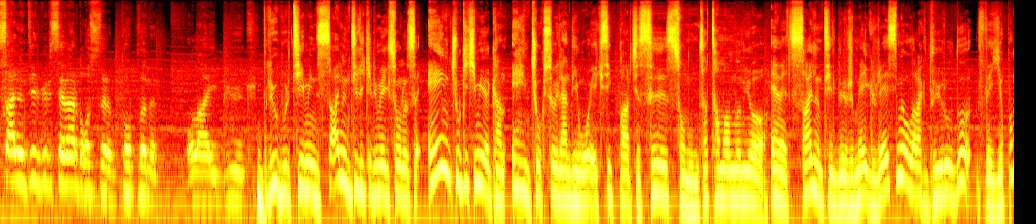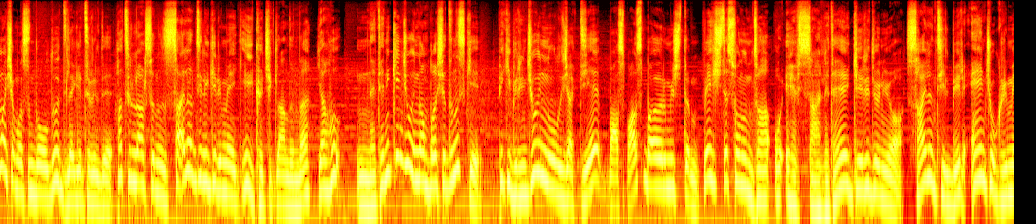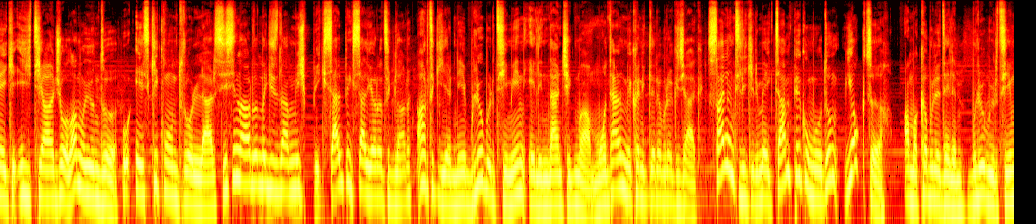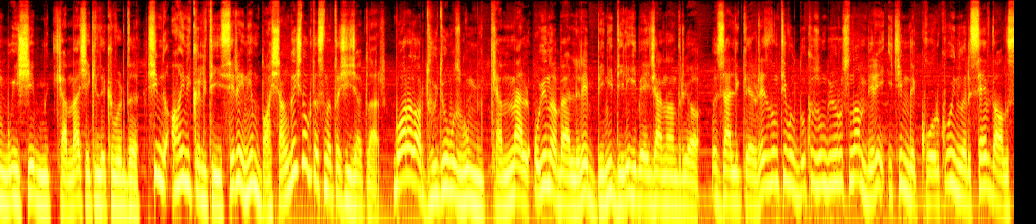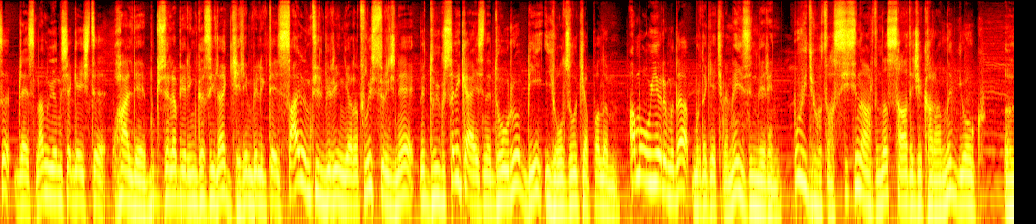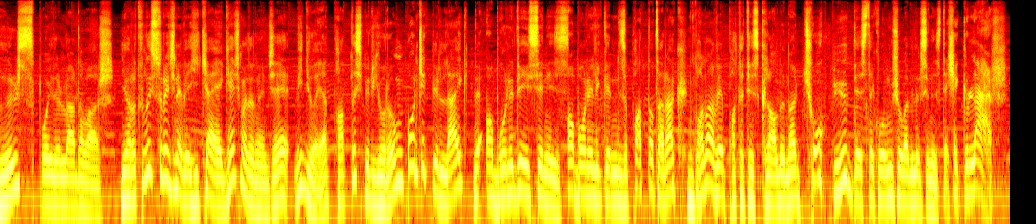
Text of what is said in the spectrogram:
Silent Hill 1 sever dostlarım toplanın. Olay büyük. Bloober Team'in Silent Hill 2 Remake sonrası en çok içimi yakan, en çok söylendiğim o eksik parçası sonunda tamamlanıyor. Evet Silent Hill 1 Remake resmi olarak duyuruldu ve yapım aşamasında olduğu dile getirildi. Hatırlarsanız Silent Hill 2 Remake ilk açıklandığında yahu neden ikinci oyundan başladınız ki? Peki birinci oyun ne olacak diye bas bas bağırmıştım. Ve işte sonunda o efsane de geri dönüyor. Silent Hill 1 en çok remake'e ihtiyacı olan oyundu. O eski kontroller, sisin ardında gizlenmiş piksel piksel yaratıklar artık yerini Bloober Team'in elinden çıkma modern mekaniklere bırakacak. Silent Hill 2 Remake'ten pek umudum yoktu. Ama kabul edelim Bloober Team bu işi mükemmel şekilde kıvırdı. Şimdi aynı kaliteyi serinin başlangıç noktasına taşıyacaklar. Bu aralar duyduğumuz bu mükemmel oyun haberleri beni deli gibi heyecanlandırıyor. Özellikle Resident Evil 9'un duyurusundan beri içimde korku oyunları sevdalısı resmen uyanışa geçti. O halde bu güzel haberin gazıyla gelin birlikte Silent Hill 1'in yaratılış sürecine ve duygusal hikayesine doğru bir yolculuk yapalım. Ama uyarımı da burada geçmeme izin verin. Bu videoda sisin ardında sadece karanlık yok ağır spoilerlar da var. Yaratılış sürecine ve hikayeye geçmeden önce videoya tatlış bir yorum, ponçik bir like ve abone değilseniz aboneliklerinizi patlatarak bana ve Patates Krallığına çok büyük destek olmuş olabilirsiniz. Teşekkürler.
